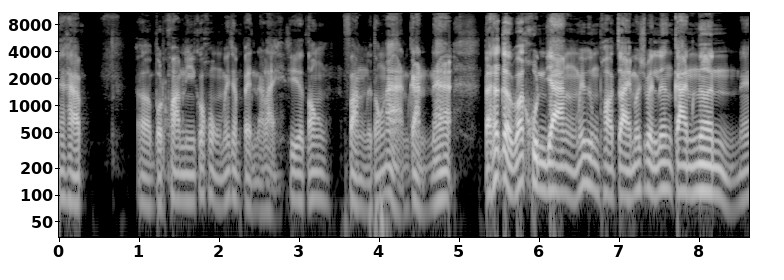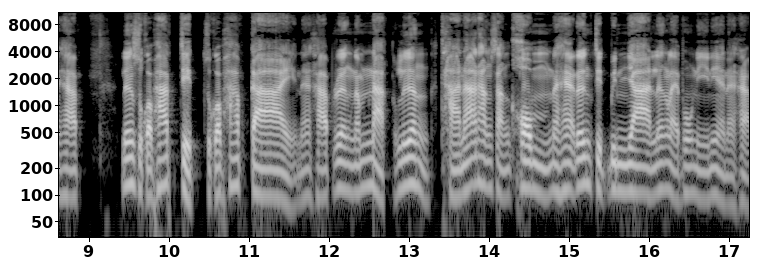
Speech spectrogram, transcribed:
นะครับบทความนี้ก็คงไม่จำเป็นอะไร ที่จะต้องฟังหรือต้องอ่านกันนะฮะแต่ถ้าเกิดว่าคุณยังไม่พึงพอใจไม่ว่าจะเป็นเรื่องการเงินนะครับ เรื่องสุขภาพจิต สุขภาพกายนะครับ เรื่องน้ำหนักเรื่องฐานะทางสังคมนะฮะเรื่องจิตวิญญาณเรื่องอะไรพวกนี้เนี่ยนะครับ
